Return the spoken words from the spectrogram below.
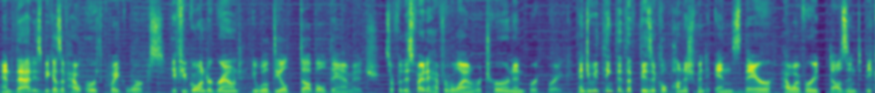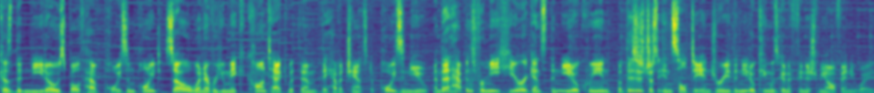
and that is because of how Earthquake works. If you go underground, it will deal double damage. So for this fight, I have to rely on Return and Brick Break. And you would think that the physical punishment ends there, however it doesn't, because the Nidos both have Poison Point, so whenever you make contact with them, they have a chance to poison you, and that happens for me here against the Nidoqueen, but this is just insult to injury, the Nidoking was going to finish me off anyway.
